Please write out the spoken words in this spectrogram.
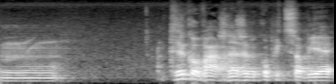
mm, tylko ważne, żeby kupić sobie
